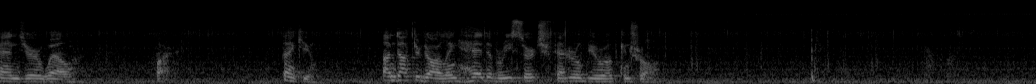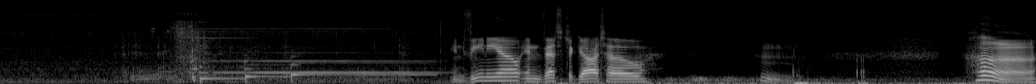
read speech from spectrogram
and you're, well, fired. Thank you. I'm Dr. Darling, head of research, Federal Bureau of Control. Invenio Investigato. Hmm. Huh.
